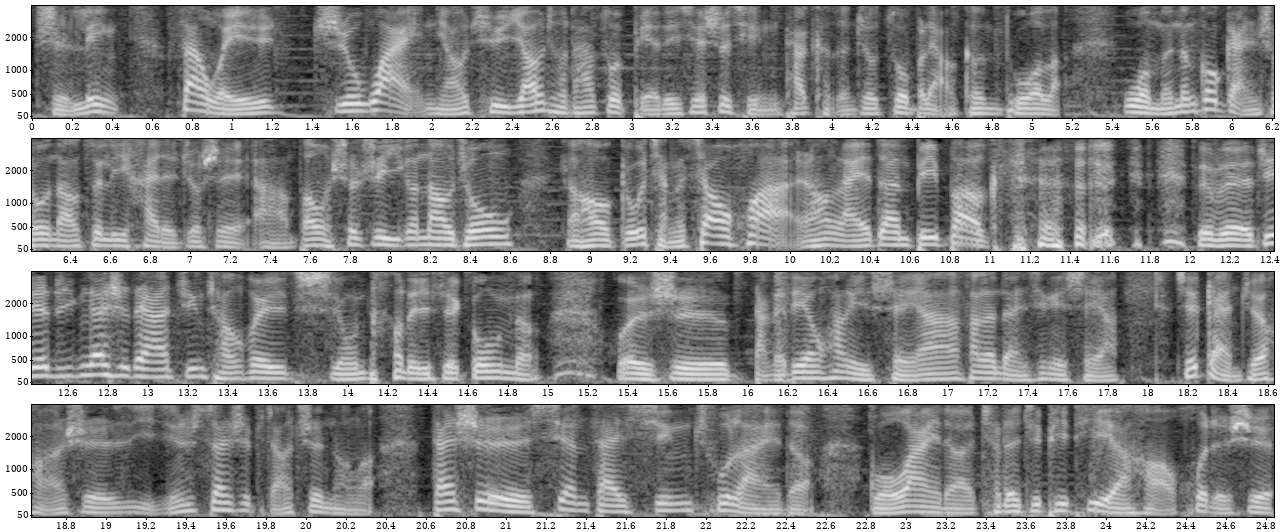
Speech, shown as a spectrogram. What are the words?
指令范围之外，你要去要求它做别的一些事情，它可能就做不了更多了。我们能够感受到最厉害的就是啊，帮我设置一个闹钟，然后给我讲个笑话，然后来一段 B-box，对不对？这些应该是大家经常会使用到的一些功能，或者是打个电话给谁啊？发个短信给谁啊？其实感觉好像是已经算是比较智能了。但是现在新出来的国外的 ChatGPT 也好，或者是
